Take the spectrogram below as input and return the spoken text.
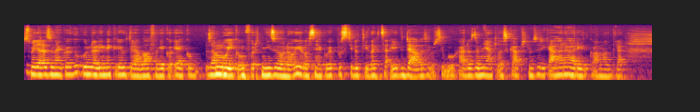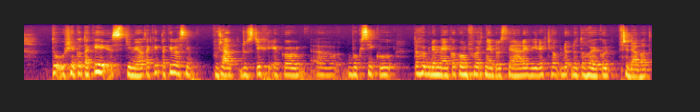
To jsme dělali za nějakou jako kundalíny kryu, která byla fakt jako, jako za mojí komfortní zónou, ji vlastně jako vypustit do té lekce a jít dál, se prostě bouchá do země a tleská, přitom se říká har hari, taková mantra. To už jako taky s tím, jo, taky, taky vlastně pořád jdu z těch jako uh, boxíků toho, kde mi jako komfortně prostě nádech, výdech, do, do toho jako předávat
